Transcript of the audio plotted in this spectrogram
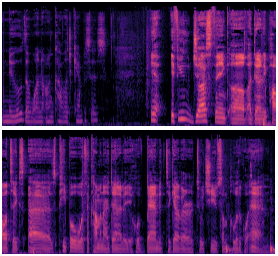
new, the one on college campuses? Yeah, if you just think of identity politics as people with a common identity who have banded together to achieve some political end,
